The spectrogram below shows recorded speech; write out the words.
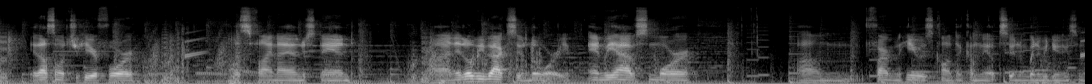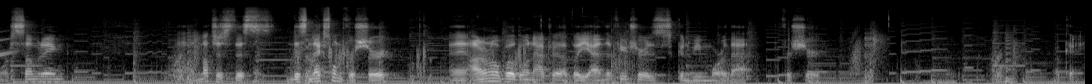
if that's not what you're here for, that's fine. I understand. Uh, and it'll be back soon. Don't worry. And we have some more um, Fire Emblem Heroes content coming out soon. I'm going to be doing some more summoning. Uh, not just this, this next one for sure. And I don't know about the one after that, but yeah, in the future is going to be more of that for sure. Okay.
